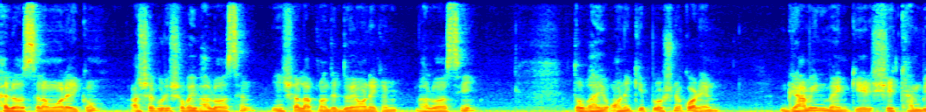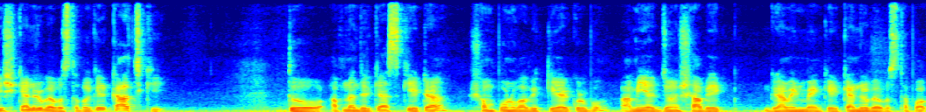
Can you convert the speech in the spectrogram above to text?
হ্যালো, আসসালামু আলাইকুম। আশা করি সবাই ভালো আছেন। ইনশাল্লাহ আপনাদের দয়ে অনেক আমি ভালো আছি। তো ভাই, অনেকে প্রশ্ন করেন, গ্রামীণ ব্যাংকের শিক্ষানবিশ কেন্দ্র ব্যবস্থাপকের কাজ কি? তো আপনাদেরকে আজকে এটা সম্পূর্ণভাবে ক্লিয়ার করব। আমি একজন সাবেক গ্রামীণ ব্যাংকের কেন্দ্র ব্যবস্থাপক।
